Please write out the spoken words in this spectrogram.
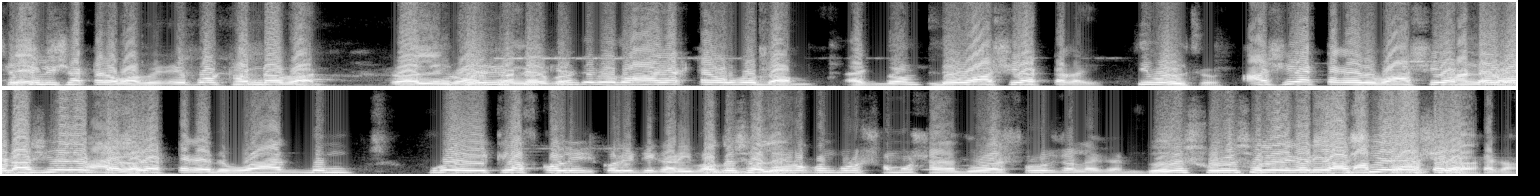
ছেচল্লিশ হাজার টাকা পাবেন। এরপর Thunderbird Royal Royal Enfield Thunderbird Enfield হাজার টাকা উপর দাম একদম। দেবো আশি হাজার টাকায়। কি বলছো? আশি হাজার টাকায় দেবো আশি হাজার টাকায়। 80,000 টাকা? আশি হাজার টাকায় দেবো একদম পুরো এ ক্লাস কোয়ালিটি গাড়ি কত সালে? কোনো সমস্যা নেই দু হাজার ষোলো সালের গাড়ি। দু হাজার ষোলো সালের গাড়ি আশি হাজার টাকা।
